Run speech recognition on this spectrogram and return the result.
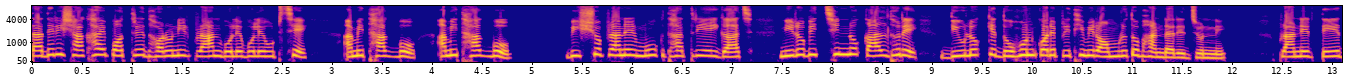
তাদেরই শাখায় পত্রে ধরনীর প্রাণ বলে বলে উঠছে, আমি থাকব আমি থাকব বিশ্বপ্রাণের মুখ ধাত্রী এই গাছ নিরবিচ্ছিন্ন কাল ধরে দিউলোককে দোহন করে পৃথিবীর অমৃত ভাণ্ডারের জন্যে। প্রাণের তেজ,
